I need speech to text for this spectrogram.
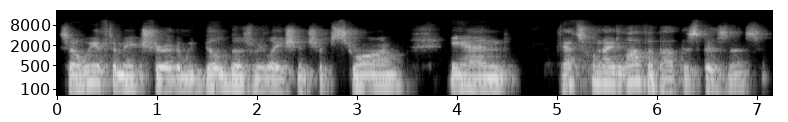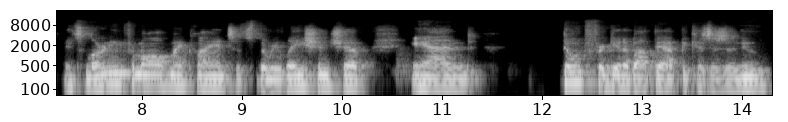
So we have to make sure that we build those relationships strong and that's what I love about this business. It's learning from all of my clients, it's the relationship. And don't forget about that because there's a new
